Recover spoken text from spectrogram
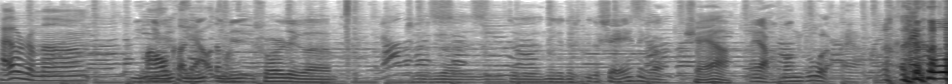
还有什么？你毛可聊的吗你们你们说说这个，这个这个这个那个那个谁那个，谁啊？哎呀，蒙住了，哎呀，我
